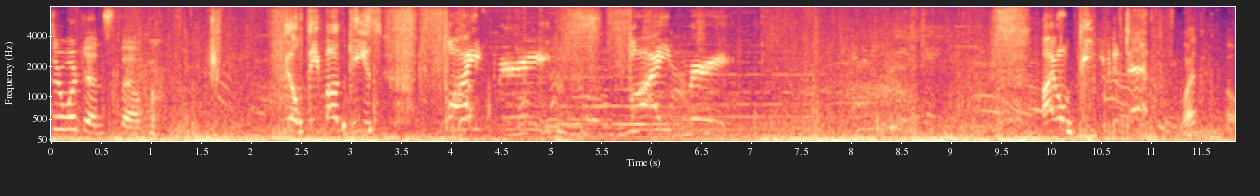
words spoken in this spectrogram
do against them? Filthy monkeys! Fight me! Fight me! I will beat you to death! What? Oh.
